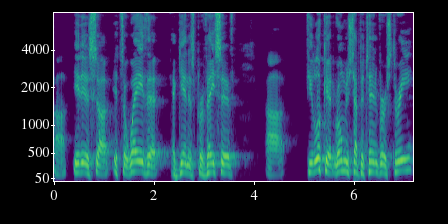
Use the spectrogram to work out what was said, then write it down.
Uh, it is, uh, it's a way that, again, is pervasive. Uh, if you look at Romans chapter 10, verse 3,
